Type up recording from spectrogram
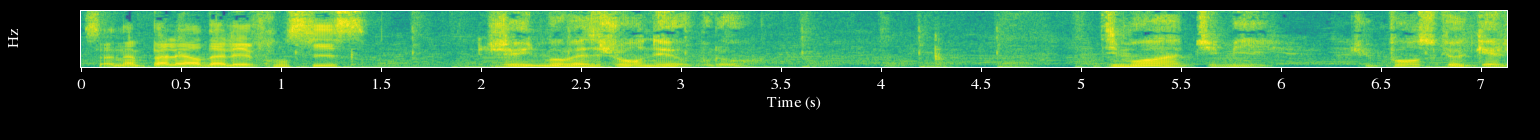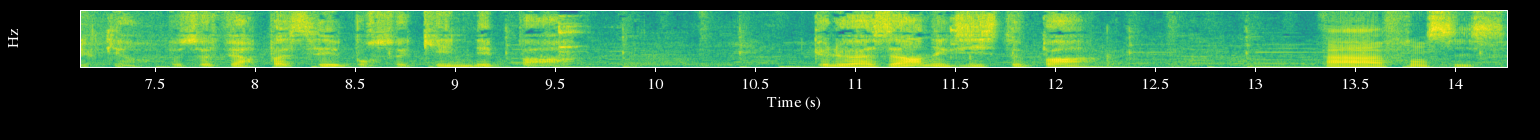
Ça n'a pas l'air d'aller, Francis. J'ai eu une mauvaise journée au boulot. Dis-moi, Jimmy, tu penses que quelqu'un peut se faire passer pour ce qu'il n'est pas Que le hasard n'existe pas Ah, Francis.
